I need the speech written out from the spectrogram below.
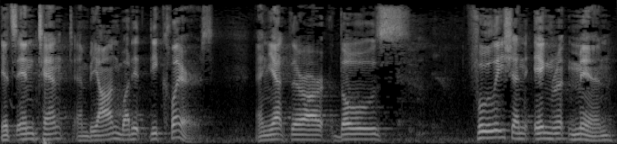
its intent and beyond what it declares. And yet there are those foolish and ignorant men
